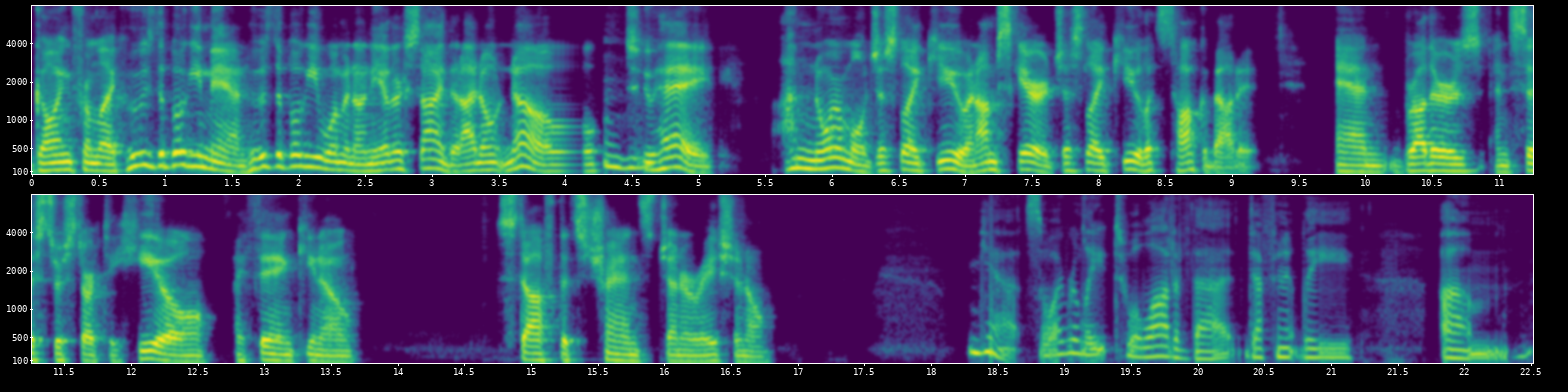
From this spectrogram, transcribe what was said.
going from like, who's the boogeyman? Who's the boogie woman on the other side that I don't know mm-hmm. to, hey, I'm normal just like you, and I'm scared just like you. Let's talk about it. And brothers and sisters start to heal. I think, you know, stuff that's transgenerational. Yeah, so I relate to a lot of that. Definitely um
